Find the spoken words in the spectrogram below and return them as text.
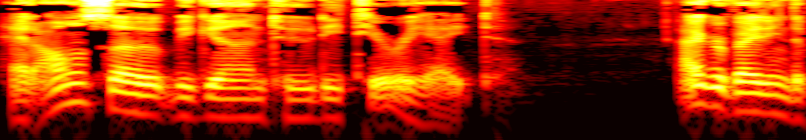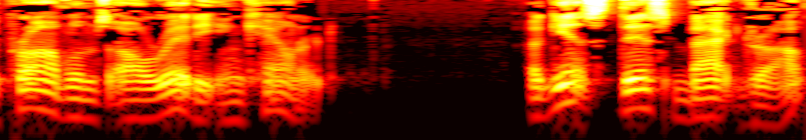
had also begun to deteriorate, aggravating the problems already encountered. Against this backdrop,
